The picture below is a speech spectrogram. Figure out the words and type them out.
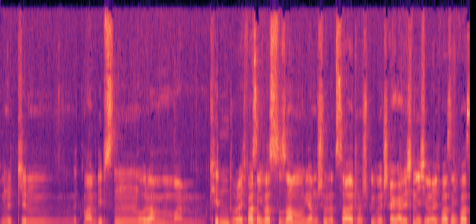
mit dem mit meinem Liebsten oder meinem Kind oder ich weiß nicht was zusammen, wir haben eine schöne Zeit und spielen mit ärger dich nicht oder ich weiß nicht was.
